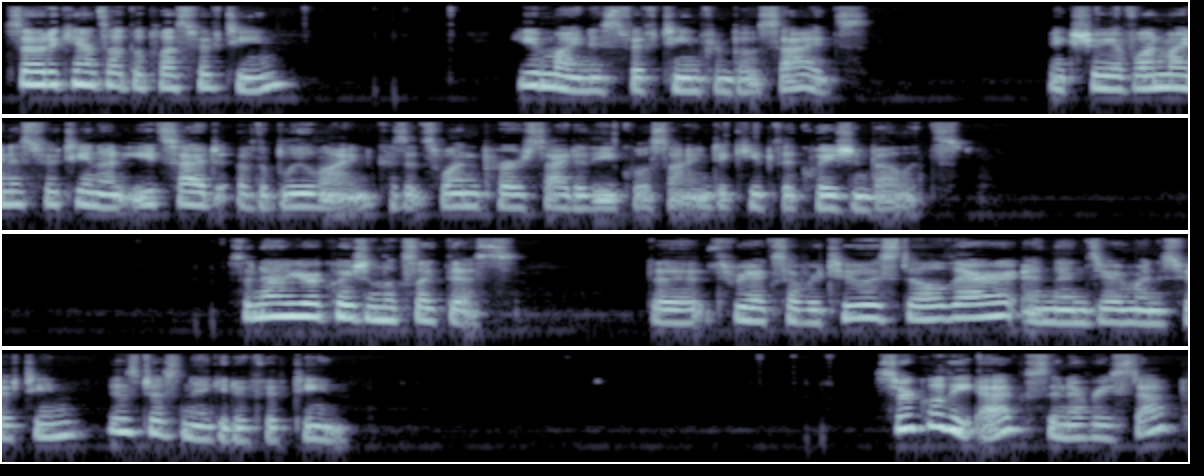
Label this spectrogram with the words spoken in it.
So to cancel out the plus 15, you minus 15 from both sides. Make sure you have 1 minus 15 on each side of the blue line, because it's 1 per side of the equal sign to keep the equation balanced. So now your equation looks like this. The 3x over 2 is still there, and then 0 minus 15 is just negative 15. Circle the x in every step.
